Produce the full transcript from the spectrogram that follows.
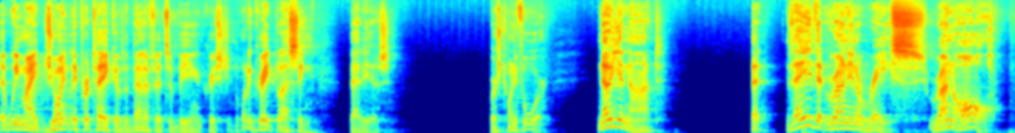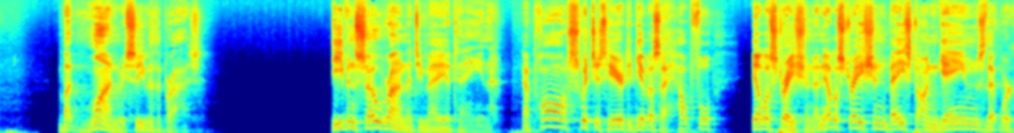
that we might jointly partake of the benefits of being a Christian. What a great blessing that is. Verse 24 Know ye not that they that run in a race run all, but one receiveth the prize. Even so run that ye may attain. Now, Paul switches here to give us a helpful illustration, an illustration based on games that were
